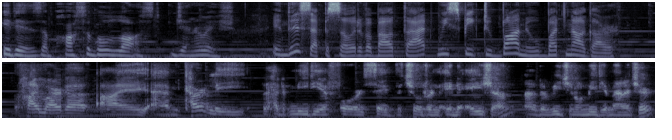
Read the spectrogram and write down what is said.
It is a possible lost generation. In this episode of About That, we speak to Bhanu Bhatnagar. Hi, Marga. I am currently the head of media for Save the Children in Asia, uh, the regional media manager.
